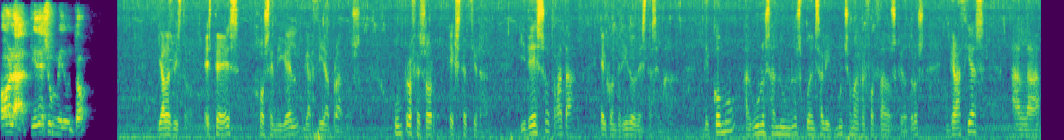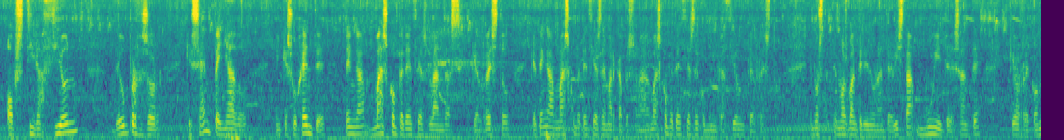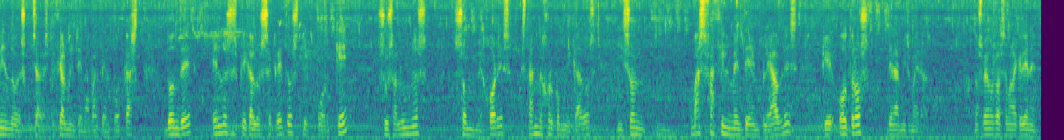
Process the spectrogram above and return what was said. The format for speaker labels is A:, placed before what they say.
A: Hola, ¿tienes un minuto?
B: Ya lo has visto. Este es José Miguel García Prados, un profesor excepcional. Y de eso trata el contenido de esta semana. De cómo algunos alumnos pueden salir mucho más reforzados que otros gracias a la obstinación de un profesor que se ha empeñado en que su gente tenga más competencias blandas que el resto, que tenga más competencias de marca personal, más competencias de comunicación que el resto. Hemos, hemos mantenido una entrevista muy interesante que os recomiendo escuchar, especialmente en la parte del podcast, donde él nos explica los secretos de por qué sus alumnos son mejores, están mejor comunicados y son más fácilmente empleables que otros de la misma edad. Nos vemos la semana que viene.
